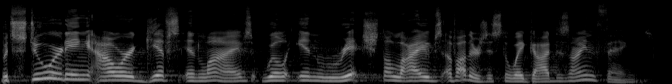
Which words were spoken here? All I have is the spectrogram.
But stewarding our gifts and lives will enrich the lives of others. It's the way God designed things.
